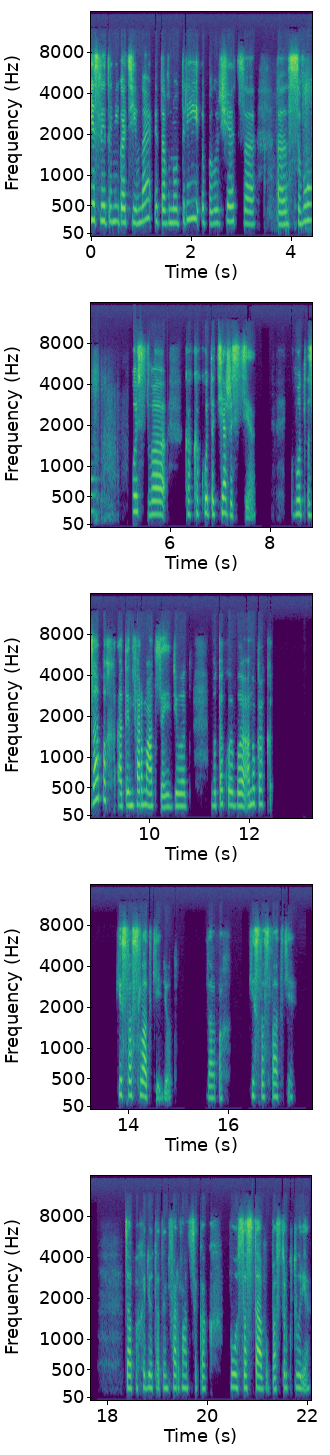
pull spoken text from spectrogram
Если это негативное, это внутри получается э, свойство как какой-то тяжести. Вот запах от информации идет, вот такой бы, оно как кисло-сладкий идет, запах, кисло-сладкий. Запах идет от информации как по составу, по структуре.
